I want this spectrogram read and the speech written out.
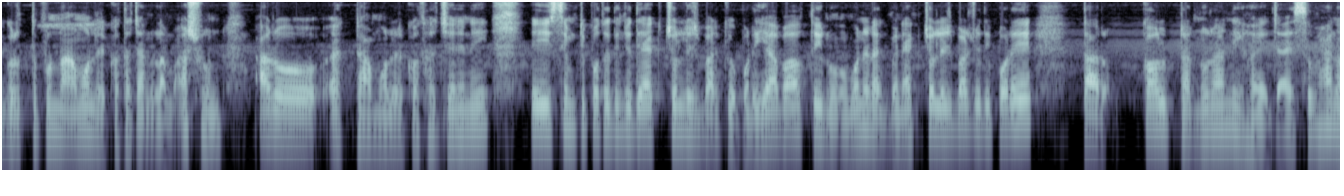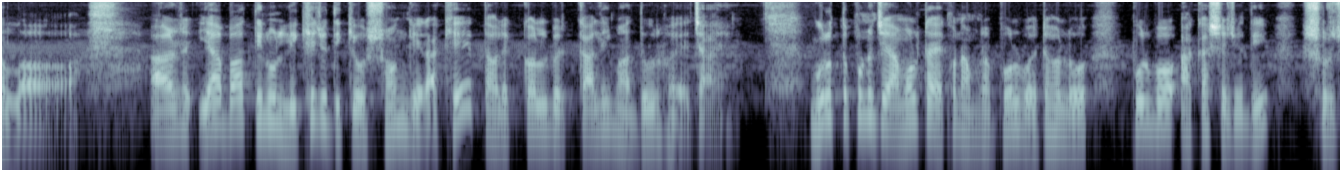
গুরুত্বপূর্ণ আমলের কথা জানলাম। আসুন, আরও একটা আমলের কথা জেনে নেই। এই সিমটি প্রতিদিন যদি একচল্লিশ বার কেউ পড়ে ইয়া বা তিনু মনে রাখবেন, একচল্লিশ বার যদি পড়ে, তার কল্পটা নুরানি হয়ে যায়, সুবহানাল্লাহ। আর ইয়া বা তিনু লিখে যদি কেউ সঙ্গে রাখে, তাহলে কলবের কালিমা দূর হয়ে যায়। গুরুত্বপূর্ণ যে আমলটা এখন আমরা বলব, এটা হলো পূর্ব আকাশে যদি সূর্য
